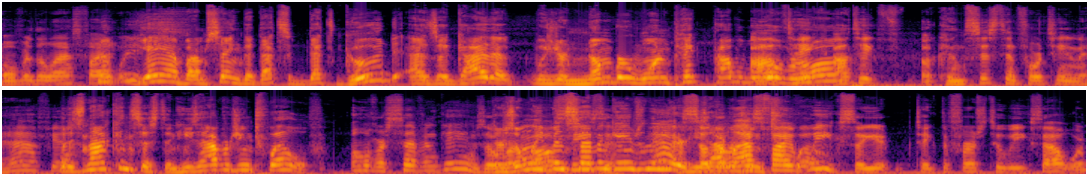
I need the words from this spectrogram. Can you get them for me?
over the last No, five weeks. yeah, but I'm saying that that's that's good as a guy that was your number one pick probably I'll take overall. I'll take a consistent 14 and a half. Yeah, but it's not consistent. He's averaging 12. over seven games. There's only been seven games in the yeah, year. He's so the last five 12. weeks. So you take the first two weeks out. We're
